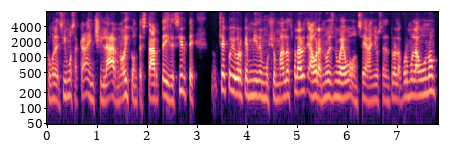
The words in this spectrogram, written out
como le decimos acá, enchilar, ¿no? Y contestarte y decirte, Checo yo creo que mide mucho más las palabras, ahora no es nuevo, 11 años dentro de la Fórmula 1,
